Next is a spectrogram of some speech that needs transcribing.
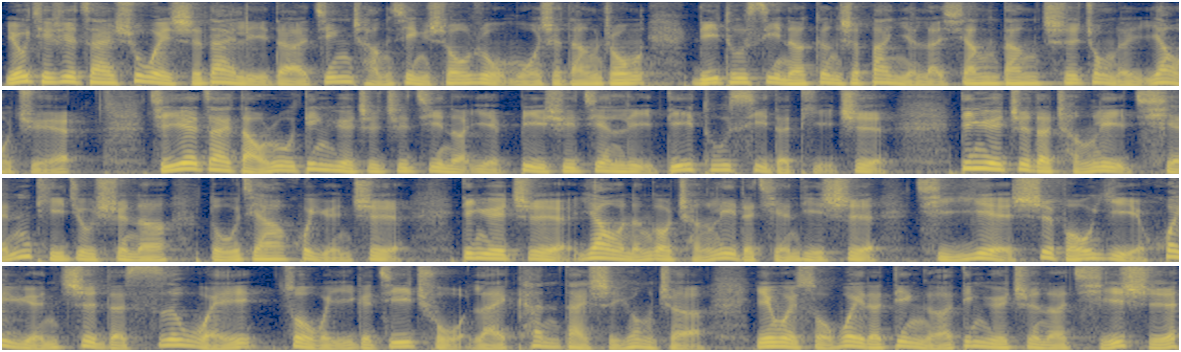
尤其是在数位时代里的经常性收入模式当中，D to C 呢更是扮演了相当吃重的要诀。企业在导入订阅制之际呢，也必须建立 D to C 的体制。订阅制的成立前。题就是呢，独家会员制。订阅制要能够成立的前提是，企业是否以会员制的思维作为一个基础来看待使用者。因为所谓的定额订阅制呢，其实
